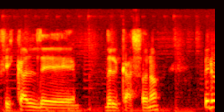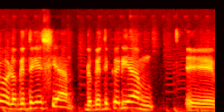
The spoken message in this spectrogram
fiscal del caso, ¿no? Pero lo que te decía, lo que te quería eh,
